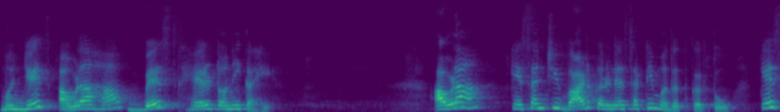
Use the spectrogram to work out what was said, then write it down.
म्हणजेच आवळा हा बेस्ट हेअर टॉनिक आहे. आवळा केसांची वाढ करण्यासाठी मदत करतो केस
